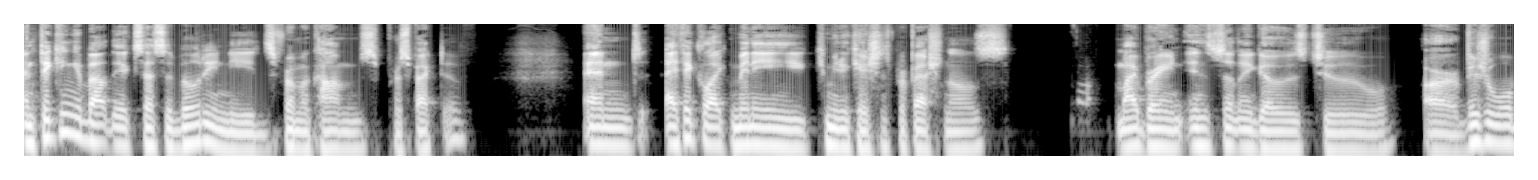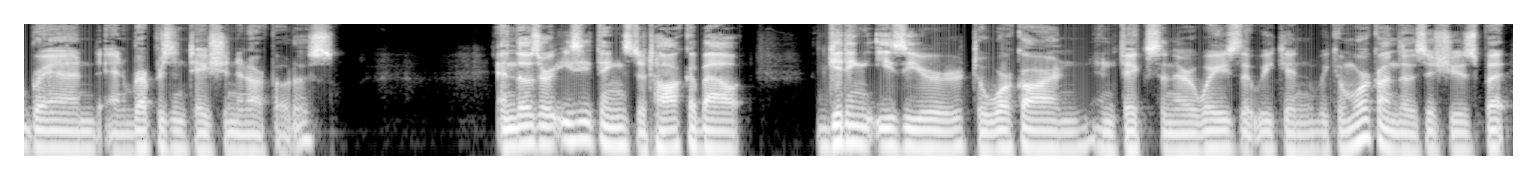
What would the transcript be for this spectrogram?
and thinking about the accessibility needs from a comms perspective. And I think like many communications professionals, my brain instantly goes to our visual brand and representation in our photos. And those are easy things to talk about, getting easier to work on and fix. And there are ways that we can, we can work on those issues. But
